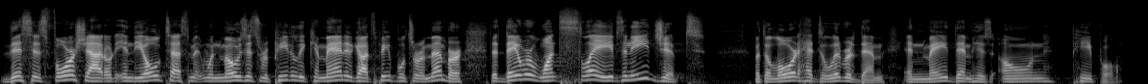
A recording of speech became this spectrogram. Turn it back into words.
This is foreshadowed in the Old Testament when Moses repeatedly commanded God's people to remember that they were once slaves in Egypt, but the Lord had delivered them and made them his own people.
